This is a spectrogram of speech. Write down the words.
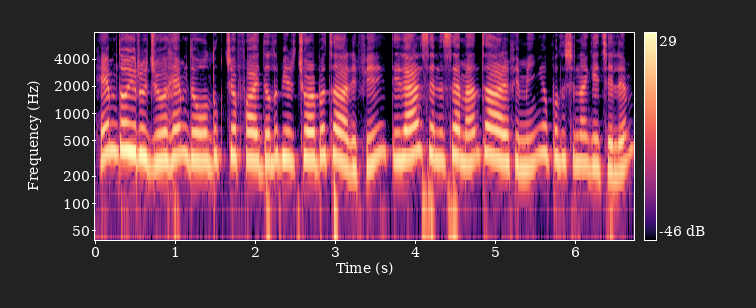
Hem doyurucu hem de oldukça faydalı bir çorba tarifi. Dilerseniz hemen tarifimin yapılışına geçelim.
